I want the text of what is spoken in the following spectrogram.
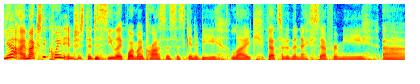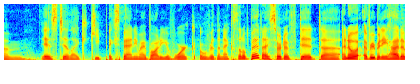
yeah, I'm actually quite interested to see like what my process is going to be like. That's sort of the next step for me um, is to like keep expanding my body of work over the next little bit. I sort of did. Uh, I know everybody had a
